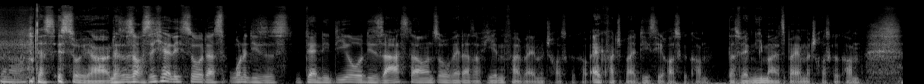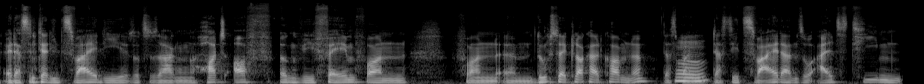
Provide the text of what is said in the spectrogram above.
Genau. Das ist so, ja. Und das ist auch sicherlich so, dass ohne dieses Dandy Dio Desaster und so wäre das auf jeden Fall bei Image rausgekommen. Äh, Quatsch, bei DC rausgekommen. Das wäre niemals bei Image rausgekommen. Äh, das sind ja die zwei, die sozusagen hot off irgendwie Fame von von ähm, Doomsday Clock halt kommen, ne? Dass man, dass die zwei dann so als Team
